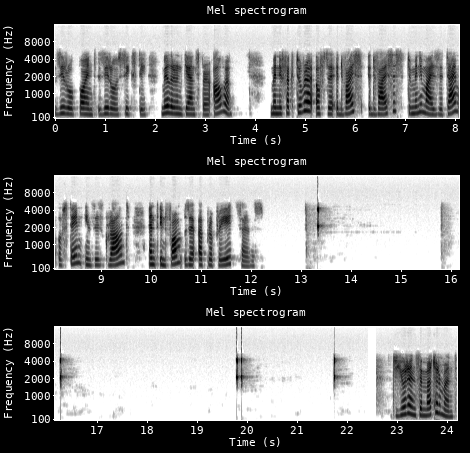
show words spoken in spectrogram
0.060 milliroentgens per hour, Manufacturer of the device advises to minimize the time of staying in this ground and inform the appropriate service. During the measurement,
